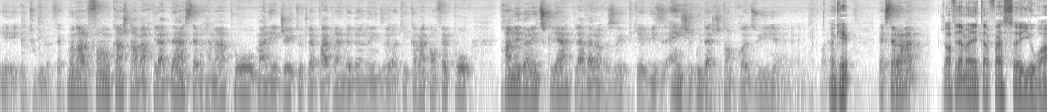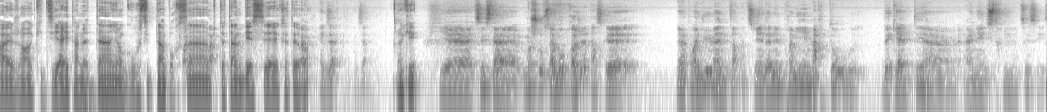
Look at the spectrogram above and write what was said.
et, et tout. Là. Fait que moi, dans le fond, quand je suis embarqué là-dedans, c'était vraiment pour manager tout le pipeline de données, dire OK, comment on fait pour prendre les données du client puis la valoriser, puis que lui dise Hey, j'ai le goût d'acheter ton produit. euh, voilà. Ok. Fait que c'était vraiment Genre, finalement, l'interface euh, UI, genre, qui dit, hey, t'en as tant, ils ont grossi de tant pour cent, puis t'as tant de décès, etc. Ouais, exact, exact. Ok. Puis, euh, tu sais, moi, je trouve que c'est un beau projet parce que, d'un point de vue humanitaire, tu viens donner le premier marteau de qualité à, un- à une industrie. Tu sais, c'est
